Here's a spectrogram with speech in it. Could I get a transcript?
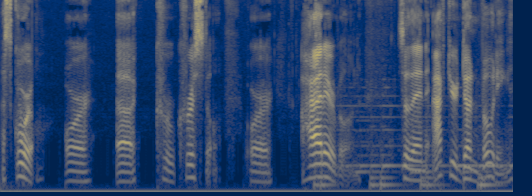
a squirrel or a cr crystal or a hot air balloon. So then after you're done voting,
